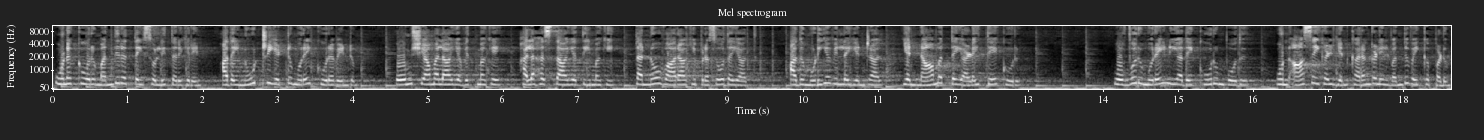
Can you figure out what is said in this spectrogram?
உனக்கு ஒரு மந்திரத்தை சொல்லித் தருகிறேன் அதை நூற்றி எட்டு முறை கூற வேண்டும். ஓம் ஷியாமலாய வித்மகே ஹலஹஸ்தாய தீமகி தன்னோ வாராகி பிரசோதயாத். அது முடியவில்லை என்றால் என் நாமத்தை அழைத்தே கூறு. ஒவ்வொரு முறை நீ அதை கூறும்போது உன் ஆசைகள் என் கரங்களில் வந்து வைக்கப்படும்.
